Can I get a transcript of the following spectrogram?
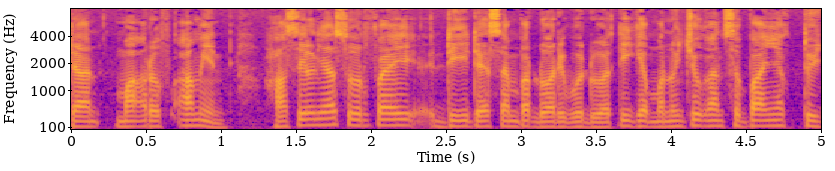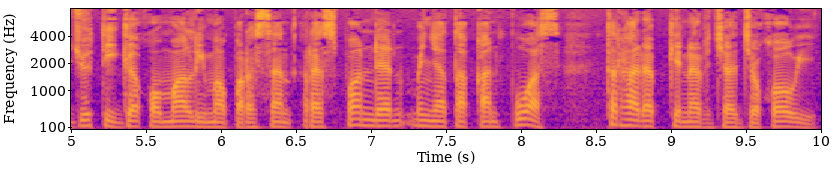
dan Ma'ruf Amin. Hasilnya survei di Desember 2023 menunjukkan sebanyak 73,5 persen responden menyatakan puas terhadap kinerja Jokowi.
